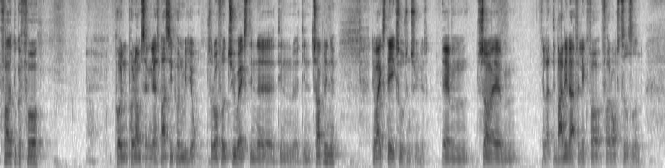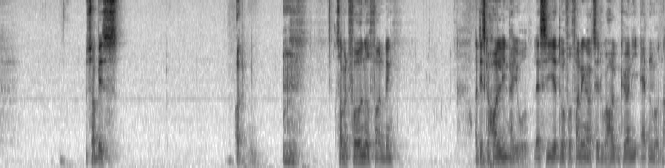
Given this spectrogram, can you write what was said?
For at du kan få på en, på en omsætning, lad os bare sige på en million, så du har fået 20x din, øh, din, øh, din toplinje, det var ikke, det er ikke så usandsynligt. Øhm, så, øhm, eller det var det i hvert fald ikke for, for et års tid siden. Så hvis og så har man fået noget funding, og det skal holde i en periode. Lad os sige, at du har fået funding nok til, at du kan holde den kørende i 18 måneder.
